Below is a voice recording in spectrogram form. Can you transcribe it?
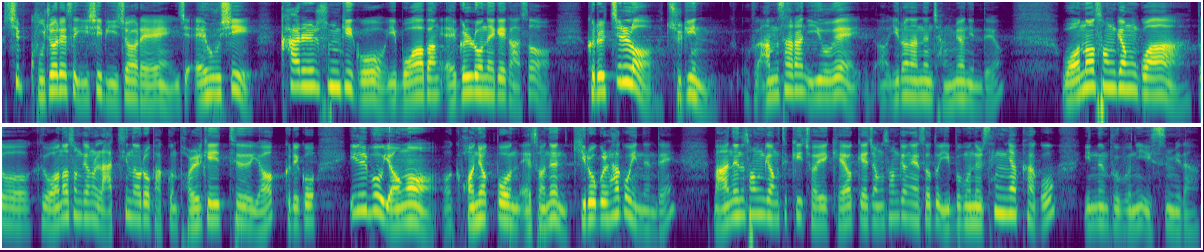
19절에서 22절에 이제 에훗이 칼을 숨기고 이 모아방 에글론에게 가서 그를 찔러 죽인 그 암살한 이후에 어, 일어나는 장면인데요. 원어 성경과 또 그 원어 성경을 라틴어로 바꾼 벌게이트 역 그리고 일부 영어 번역본에서는 기록을 하고 있는데 많은 성경 특히 저희 개역 개정 성경에서도 이 부분을 생략하고 있는 부분이 있습니다.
